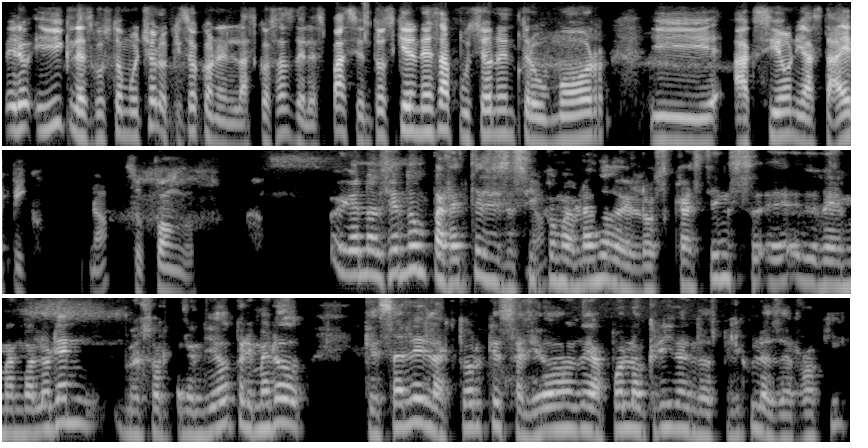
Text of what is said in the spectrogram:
pero y les gustó mucho lo que hizo con el- las cosas del espacio. Entonces quieren esa fusión entre humor y acción y hasta épico, ¿no? Supongo. Oigan, haciendo un paréntesis así ¿No? como hablando de los castings eh, de Mandalorian, me sorprendió primero que sale el actor que salió de Apollo Creed en las películas de Rocky,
